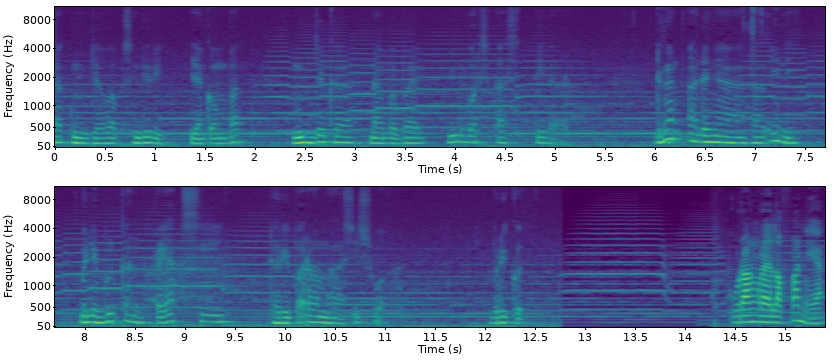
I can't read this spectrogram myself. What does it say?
tanggung jawab sendiri. Yang keempat, menjaga nama baik Universitas Tidar. Dengan adanya hal ini, menimbulkan reaksi dari para mahasiswa. Berikut. Kurang relevan ya.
